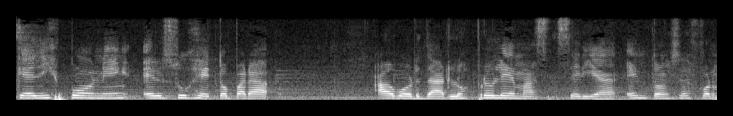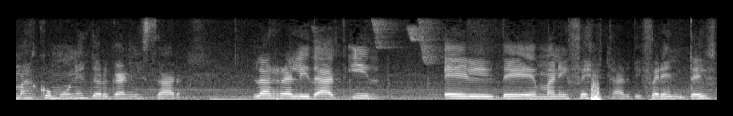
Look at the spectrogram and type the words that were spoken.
que disponen el sujeto para abordar los problemas serían entonces formas comunes de organizar la realidad y el de manifestar diferentes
